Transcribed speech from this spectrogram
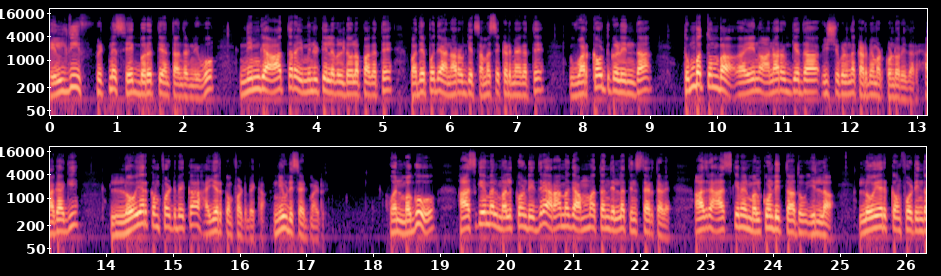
ಹೆಲ್ದಿ ಫಿಟ್ನೆಸ್ ಹೇಗೆ ಬರುತ್ತೆ ಅಂತ ಅಂದರೆ ನೀವು ನಿಮಗೆ ಆ ಥರ ಇಮ್ಯುನಿಟಿ ಲೆವೆಲ್ ಡೆವಲಪ್ ಆಗುತ್ತೆ, ಪದೇ ಪದೇ ಅನಾರೋಗ್ಯದ ಸಮಸ್ಯೆ ಕಡಿಮೆ ಆಗುತ್ತೆ. ವರ್ಕೌಟ್ಗಳಿಂದ ತುಂಬ ತುಂಬ ಏನು ಅನಾರೋಗ್ಯದ ವಿಷಯಗಳನ್ನ ಕಡಿಮೆ ಮಾಡ್ಕೊಂಡವ್ರು ಇದ್ದಾರೆ ಹಾಗಾಗಿ ಲೋಯರ್ ಕಂಫರ್ಟ್ ಬೇಕಾ ಹೈಯರ್ ಕಂಫರ್ಟ್ ಬೇಕಾ? ನೀವು ಡಿಸೈಡ್ ಮಾಡಿರಿ. ಒಂದು ಮಗು ಹಾಸಿಗೆ ಮೇಲೆ ಮಲ್ಕೊಂಡಿದ್ರೆ ಆರಾಮಾಗಿ ಅಮ್ಮ ತಂದೆಲ್ಲ ತಿನ್ನಿಸ್ತಾ ಇರ್ತಾಳೆ. ಆದರೆ ಹಾಸಿಗೆ ಮೇಲೆ ಮಲ್ಕೊಂಡಿತ್ತ ಅದು ಇಲ್ಲ. ಲೋಯರ್ ಕಂಫರ್ಟಿಂದ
